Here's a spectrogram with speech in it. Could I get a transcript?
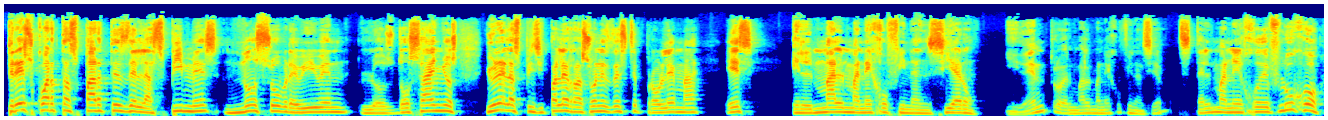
Tres cuartas partes de las pymes no sobreviven los dos años. Y una de las principales razones de este problema es el mal manejo financiero. Y dentro del mal manejo financiero está el manejo de flujo,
